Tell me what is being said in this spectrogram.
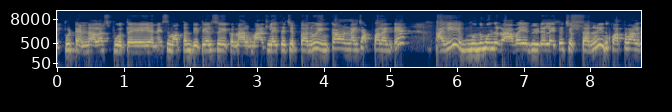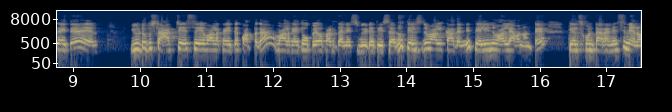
ఎప్పుడు టెన్ డాలర్స్ పూర్తయ్యాయి అనేసి మొత్తం డీటెయిల్స్ ఇక్కడ నాలుగు మాటలు అయితే చెప్తాను. ఇంకా ఉన్నాయి చెప్పాలంటే అవి ముందు ముందు రాబోయే వీడియోలు అయితే చెప్తాను. ఇది కొత్త వాళ్ళకైతే యూట్యూబ్ స్టార్ట్ చేసే వాళ్ళకైతే కొత్తగా వాళ్ళకైతే ఉపయోగపడుతుంది అనేసి వీడియో తీశాను. తెలిసిన వాళ్ళకి కాదండి తెలియని వాళ్ళు ఏమైనా ఉంటే తెలుసుకుంటారనేసి నేను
